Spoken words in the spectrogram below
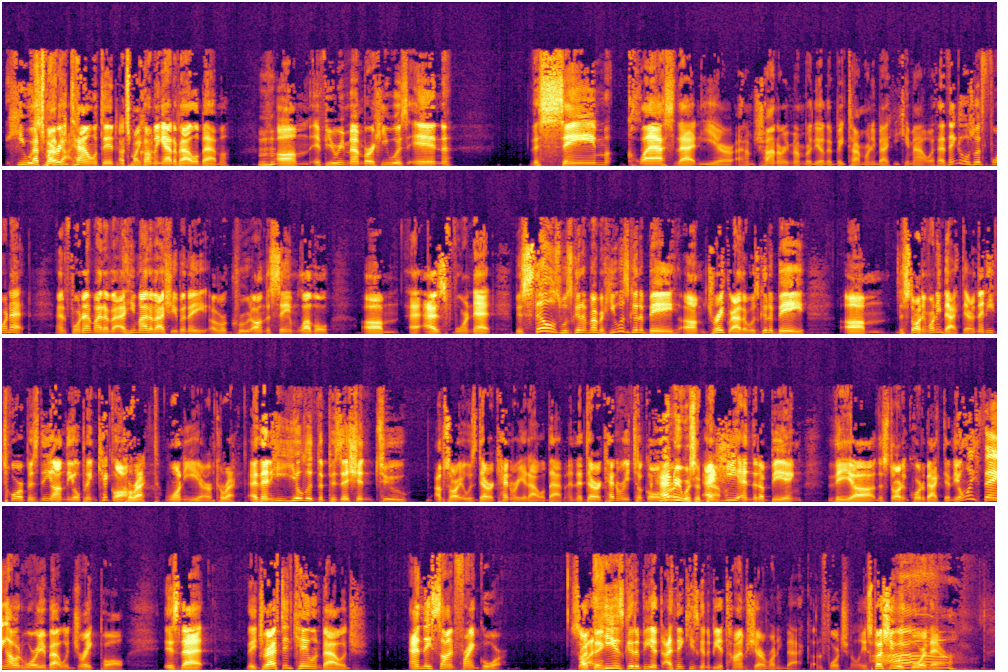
he was That's very guy. talented That's my guy. coming out of Alabama. Mhm. Um, if you remember, he was in the same class that year, and I'm trying to remember the other big time running back he came out with. I think it was with Fournette, and Fournette might have he might have actually been a, a recruit on the same level um, as Fournette. But Stills was going to remember he was going to be um, Drake rather was going to be um, the starting running back there, and then he tore up his knee on the opening kickoff Correct. one year, Correct. and then he yielded the position to. I'm sorry, it was Derrick Henry at Alabama, and then Derrick Henry took over. Henry was at and he ended up being the uh, the starting quarterback there. The only thing I would worry about with Drake Paul is that they drafted Kalen Ballage and they signed Frank Gore. So I think- he is going to be. A, I think he's going to be a timeshare running back, unfortunately, especially with Gore there. Ah.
